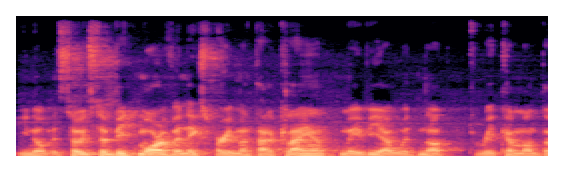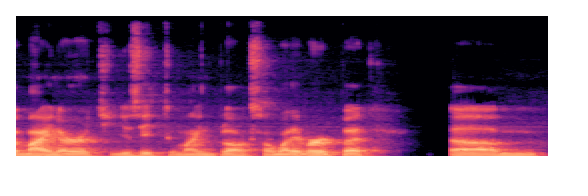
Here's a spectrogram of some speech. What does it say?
you know, so it's a bit more of an experimental client. Maybe I would not recommend the miner to use it to mine blocks or whatever, but um,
